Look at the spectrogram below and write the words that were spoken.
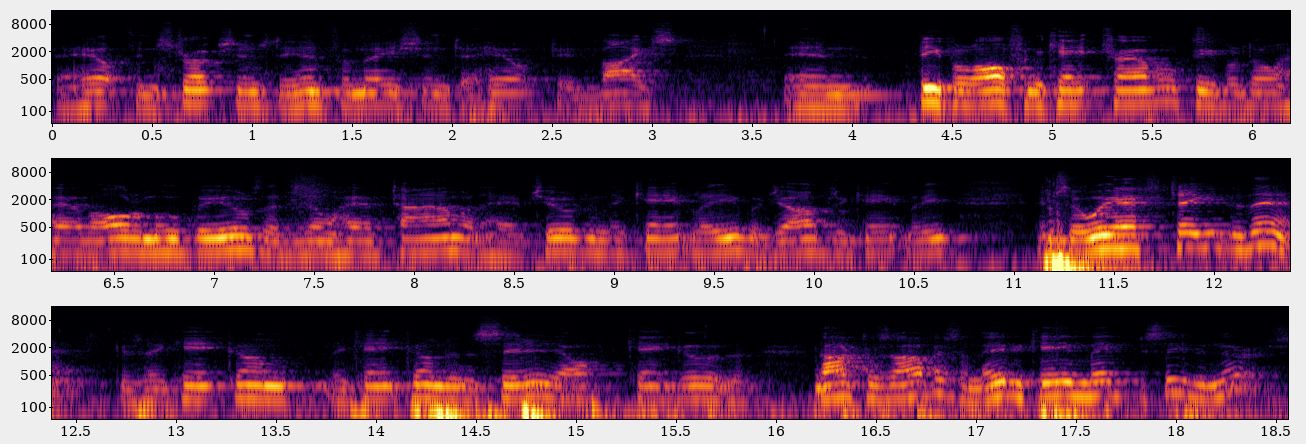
to health instructions, to information, to health advice. And people often can't travel, people don't have automobiles, or they don't have time, or they have children they can't leave, or jobs they can't leave. And so we have to take it to them, because they can't come, they can't come to the city, they often can't go to the doctor's office, and maybe can't even make to see the nurse.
